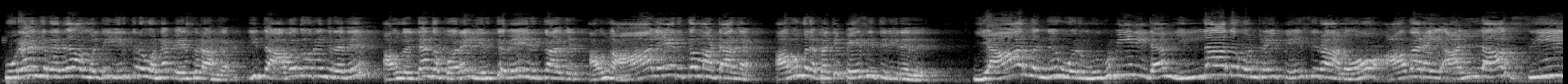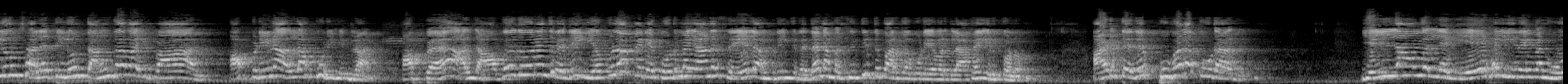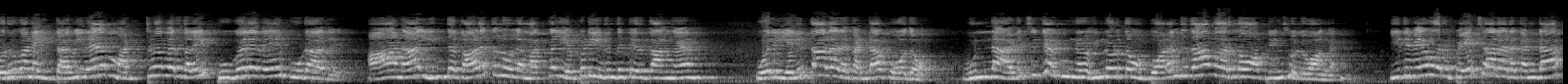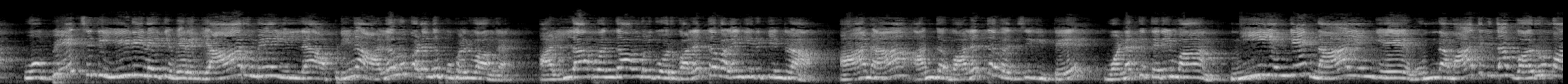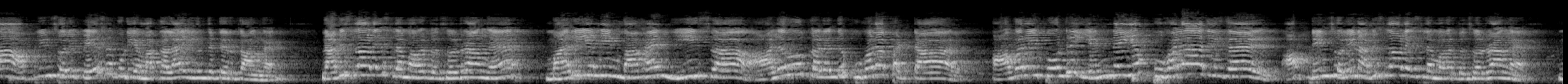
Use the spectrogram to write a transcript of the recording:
புறங்கிறது அவங்கள்ட்ட இருக்கிற ஒன்னா பேசுறாங்க. இந்த அவதூறுங்கிறது அவங்கள்ட்ட அந்த குறை இருக்கவே இருக்காது. அவங்க ஆளே இருக்க மாட்டாங்க. அவங்கள பத்தி பேசி தெரிகிறது யார் வந்து ஒரு முகமீனிடம் இல்லாத ஒன்றை பேசுறானோ அவரை அல்லாஹ் சீலும் சலத்திலும் தங்க வைப்பான் அப்படின்னு அல்லாஹ் கூறுகின்றான். அப்ப அந்த அவதூறுங்கிறது எவ்வளவு பெரிய கொடுமையான செயல் அப்படிங்கறத நம்ம சிந்தித்து பார்க்கக்கூடியவர்களாக இருக்கணும். அடுத்தது புகழக்கூடாது. எல்லாம் வல்ல ஏக இறைவன் ஒருவனை தவிர மற்றவர்களை புகழவே கூடாது. ஆனா இந்த காலத்தில் உள்ள மக்கள் எப்படி இருந்துட்டு இருக்காங்க? ஒரு எழுத்தாளரை கண்டா போதும். உன்னை அடிச்சுட்டு இன்னொருத்தவன் பிறந்துதான் வரணும் அப்படின்னு சொல்லுவாங்க. இதுவே ஒரு பேச்சாளரை கண்டா உன் பேச்சுக்கு ஈடு இணைக்கு வேற யாருமே இல்ல அப்படின்னு அளவு கடந்து புகழ்வாங்க. அல்லாஹ் வந்து அவங்களுக்கு ஒரு வளத்தை வழங்கி இருக்கின்றான் ஆனா அந்த வளத்தை வச்சுக்கிட்டு உனக்கு தெரியுமா நீ எங்கே நான் எங்கே? உன்ன மாதிரி தான் வருமா? அப்படின்னு சொல்லி பேசக்கூடிய மக்களா இருந்துட்டு இருக்காங்க. நபிசாலேஸ்லம் அவர்கள் சொல்றாங்க மரியமின் மகன் ஈசா அளவு கலந்து புகழப்பட்டார். அவரை போன்று என்னையும் புகழாதீர்கள் அப்படின்னு சொல்லி நபிசாலேஸ்லம் அவர்கள் சொல்றாங்க.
